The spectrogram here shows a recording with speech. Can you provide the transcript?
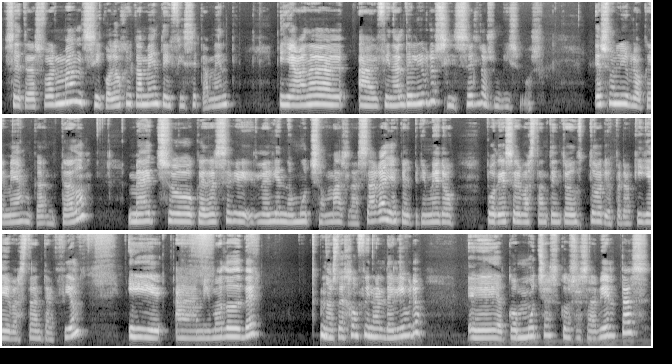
se transforman psicológicamente y físicamente y llegan al, al final del libro sin ser los mismos. Es un libro que me ha encantado me ha hecho querer seguir leyendo mucho más la saga, ya que el primero podía ser bastante introductorio, pero aquí ya hay bastante acción. Y a mi modo de ver, nos deja un final de libro eh, con muchas cosas abiertas,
